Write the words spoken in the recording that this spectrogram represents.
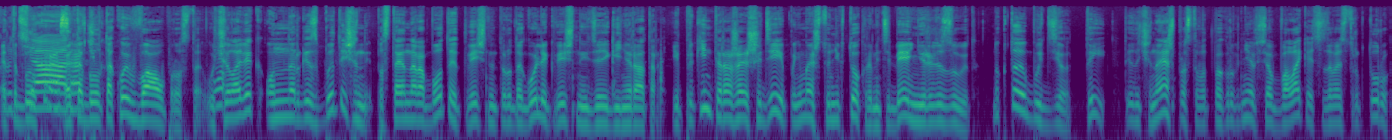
Это был, это был такой вау просто. У О. человека, он энергоизбыточен, постоянно работает, вечный трудоголик, вечный идея-генератор. И прикинь, ты рожаешь идею и понимаешь, что никто, кроме тебя, ее не реализует. Ну кто ее будет делать? Ты. Ты начинаешь просто вот вокруг нее все обволакивать, создавать структуру.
